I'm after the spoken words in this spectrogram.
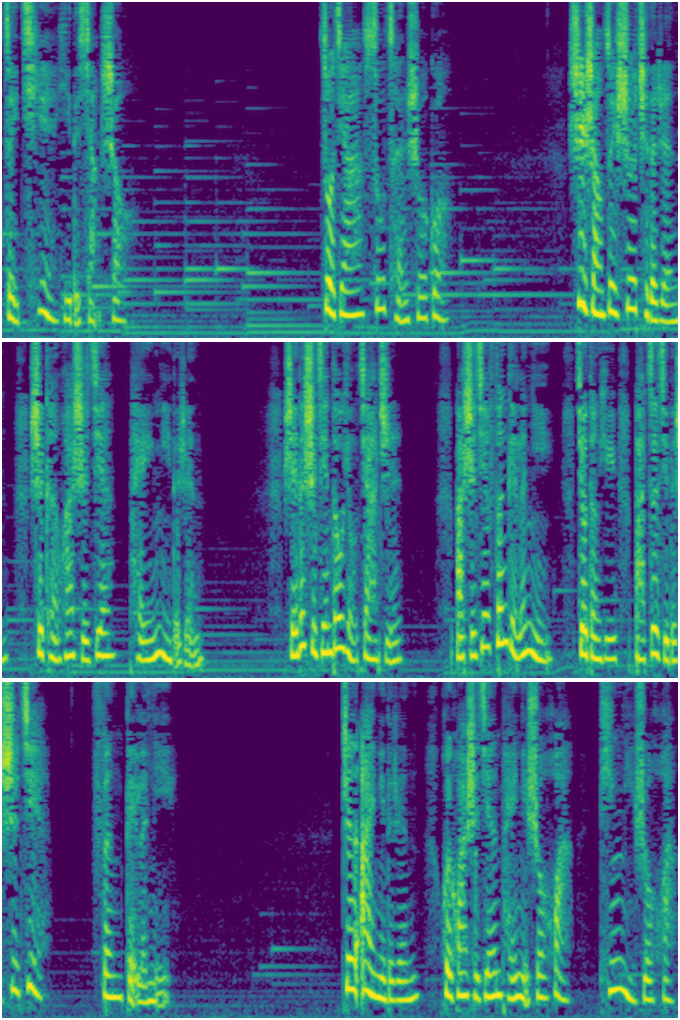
最惬意的享受。作家苏岑说过：“世上最奢侈的人是肯花时间陪你的人。谁的时间都有价值，把时间分给了你，就等于把自己的世界分给了你。”真爱你的人会花时间陪你说话，听你说话，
